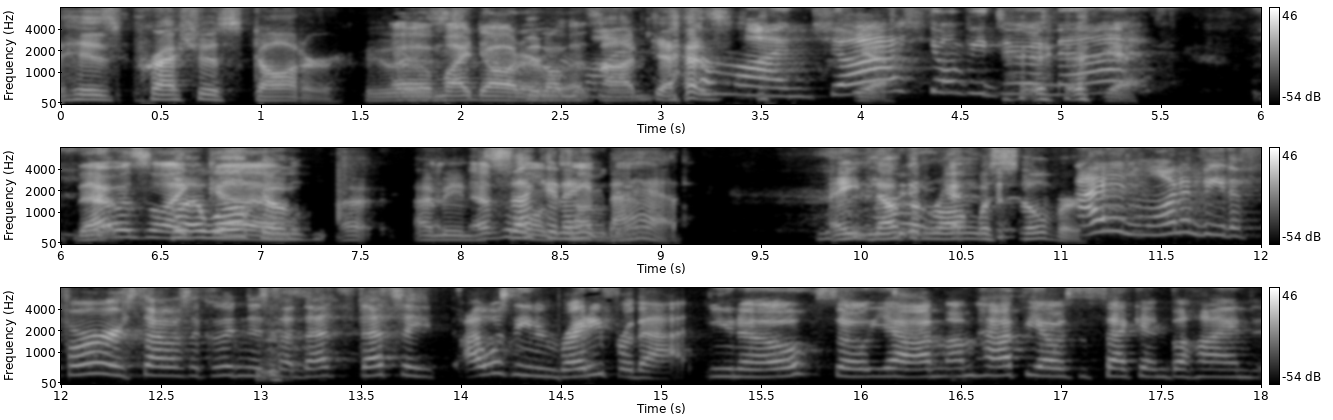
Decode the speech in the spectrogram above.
his precious daughter. Who Oh, my daughter on the on, podcast. Come on, Josh, don't be doing that. That was like Well, uh, welcome. Uh, I mean, that was a long second ain't ago. bad. Ain't nothing wrong with silver. I didn't want to be the first. I was like, goodness, that's that's a. I wasn't even ready for that, you know. So yeah, I'm I'm happy I was the second behind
